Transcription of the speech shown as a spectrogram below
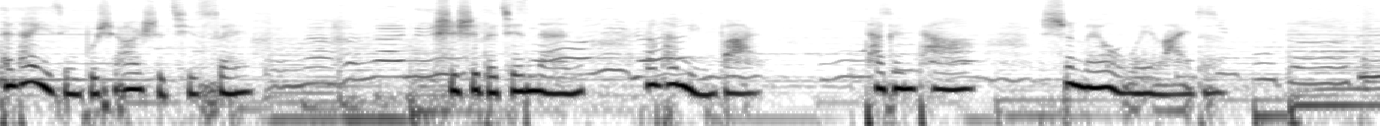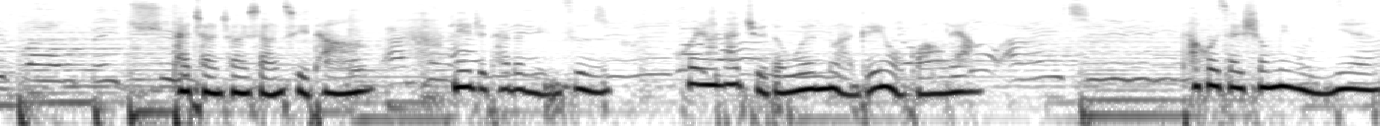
但他已经不是二十七岁，世事的艰难让他明白，他跟他是没有未来的。他常常想起他，念着他的名字，会让他觉得温暖跟有光亮。他会在生命里面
